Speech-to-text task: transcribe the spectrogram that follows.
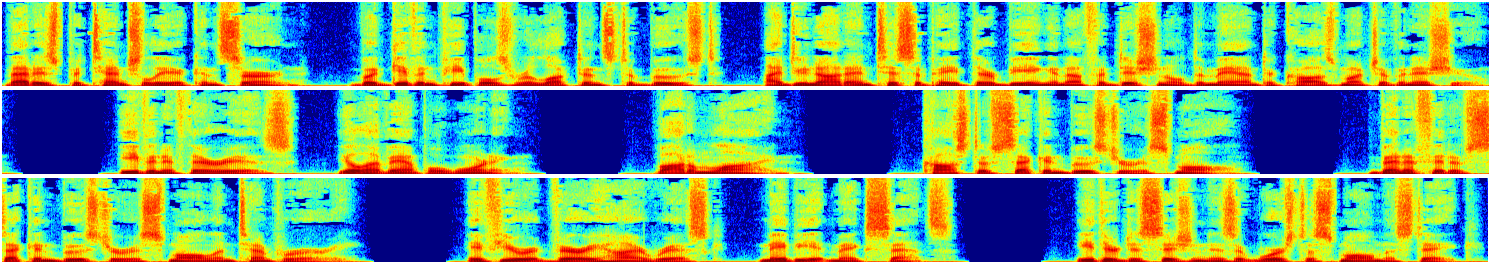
That is potentially a concern, but given people's reluctance to boost, I do not anticipate there being enough additional demand to cause much of an issue. Even if there is, you'll have ample warning. Bottom line Cost of second booster is small. Benefit of second booster is small and temporary. If you're at very high risk, maybe it makes sense. Either decision is at worst a small mistake.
